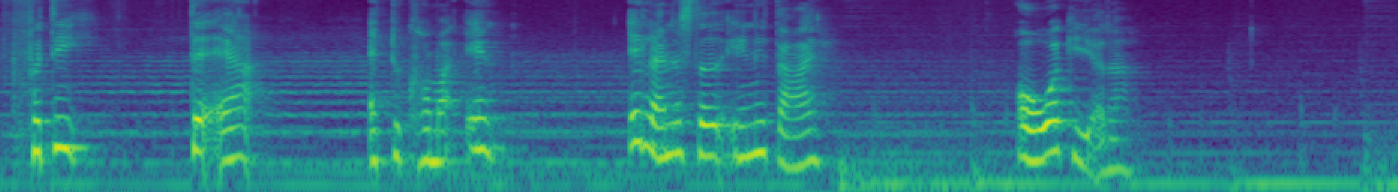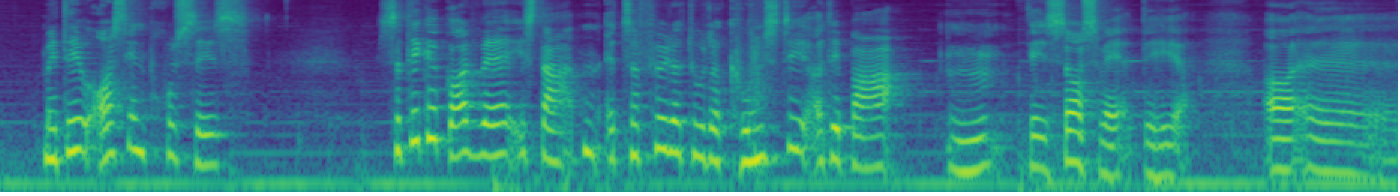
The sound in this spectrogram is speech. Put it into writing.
Fordi det er, at du kommer ind et eller andet sted ind i dig, overgiver dig. Men det er jo også en proces. Så det kan godt være i starten, at så føler du dig kunstig, og det er bare, mm, det er så svært det her. Og øh,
